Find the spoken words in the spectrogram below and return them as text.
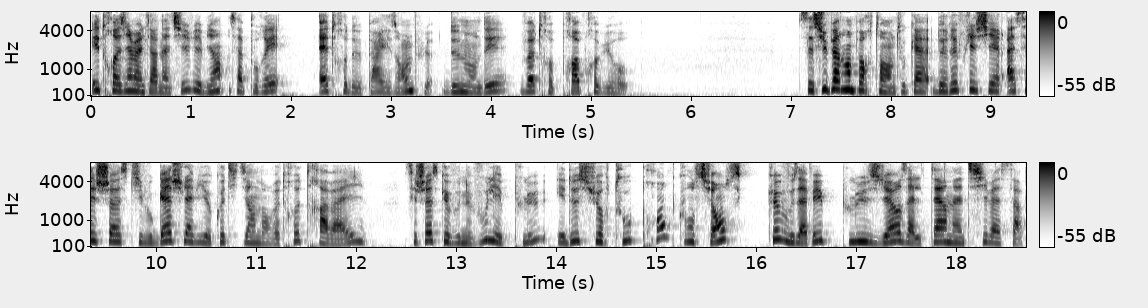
Et troisième alternative, eh ça pourrait être de, par exemple, demander votre propre bureau. C'est super important en tout cas de réfléchir à ces choses qui vous gâchent la vie au quotidien dans votre travail, ces choses que vous ne voulez plus, et de surtout prendre conscience que vous avez plusieurs alternatives à ça.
